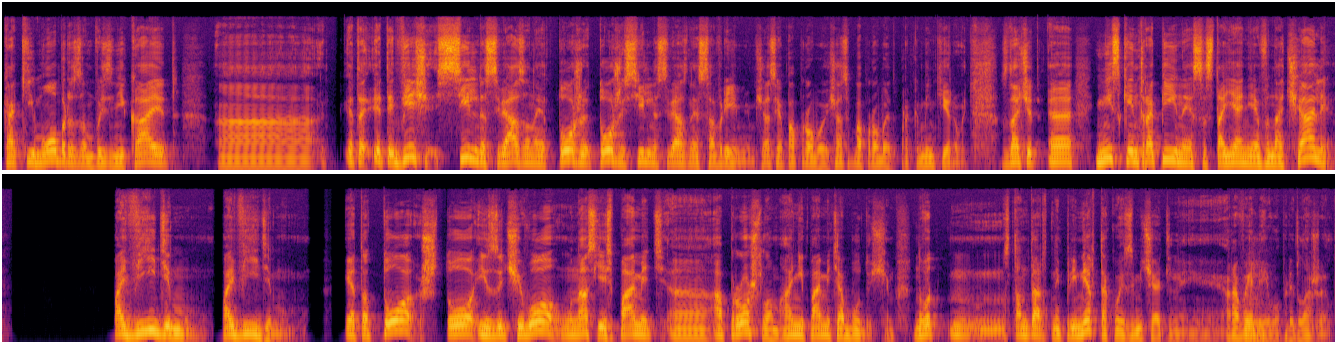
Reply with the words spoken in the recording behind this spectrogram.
каким образом возникает а, это, это вещь сильно связанная, тоже, тоже сильно связанная со временем. Сейчас я попробую, сейчас я попробую это прокомментировать. Значит, э, низкоэнтропийное состояние в начале, по-видимому, по-видимому, это то, что из-за чего у нас есть память э, о прошлом, а не память о будущем. Ну вот стандартный пример такой замечательный, Равелли его предложил.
